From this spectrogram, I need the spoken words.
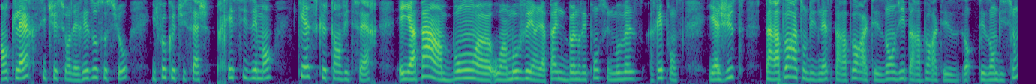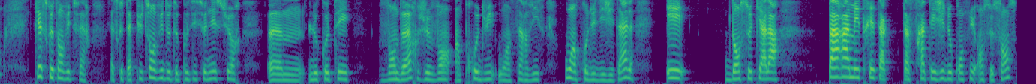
En clair, si tu es sur les réseaux sociaux, il faut que tu saches précisément qu'est-ce que tu as envie de faire. Et il n'y a pas un bon euh, ou un mauvais, hein. il n'y a pas une bonne réponse une mauvaise réponse. Il y a juste, par rapport à ton business, par rapport à tes envies, par rapport à tes, ambitions, qu'est-ce que tu as envie de faire? Est-ce que tu as plutôt envie de te positionner sur euh, le côté vendeur, je vends un produit ou un service ou un produit digital, et dans ce cas-là, paramétrer ta stratégie de contenu en ce sens,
